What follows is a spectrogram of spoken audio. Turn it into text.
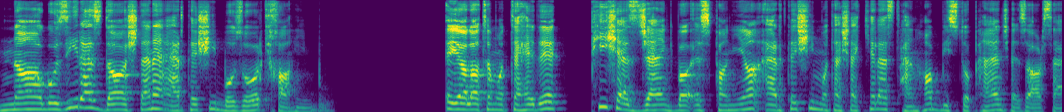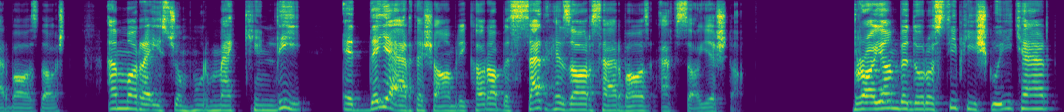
ناگزیر از داشتن ارتشی بزرگ خواهیم بود. ایالات متحده پیش از جنگ با اسپانیا ارتشی متشکل از تنها 25 هزار سرباز داشت اما رئیس جمهور مکینلی عده ارتش آمریکا را به 100 هزار سرباز افزایش داد. برایان به درستی پیشگویی کرد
